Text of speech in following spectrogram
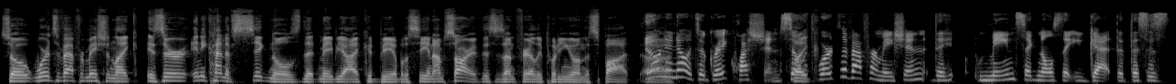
So, words of affirmation, like, is there any kind of signals that maybe I could be able to see? And I'm sorry if this is unfairly putting you on the spot. No, Uh, no, no. It's a great question. So, like- with words of affirmation, the main signals that you get that this is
